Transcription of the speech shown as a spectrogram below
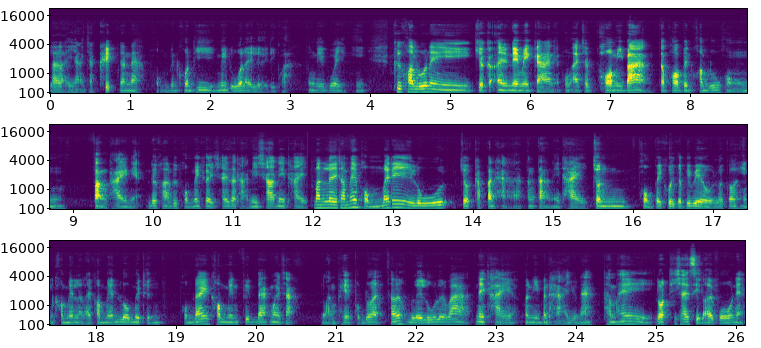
หลาย ๆ อย่างจากคลิปนั้นนะ ผมเป็นคนที่ไม่รู้อะไรเลยดีกว่า ต้องเรียกว่าอย่างนี้ คือความรู้ในเกี่ยวกับในอเมริกาเนี่ยผมอาจจะพอมีบ้าง แต่พอเป็นความรู้ของ ฝั่งไทยเนี่ยด้วยความที่ผมไม่เคยใช้สถานีชาร์จในไทย มันเลยทำให้ผมไม่ได้รู้เกี่ยวกับปัญหาต่างๆ ในไทย จนผมไปคุยกับพี่เบลแล้วก็เห็นคอมเมนต์หลายๆคอมเมนต์รวมไปถึงผมได้คอมเมนต์ฟีดแบ็กมาจาก หลังเพจผมด้วยทำให้ผมเลยรู้เลยว่าในไทยอะมันมีปัญหาอยู่นะทำให้รถที่ใช้ 400 โวลต์เนี่ย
